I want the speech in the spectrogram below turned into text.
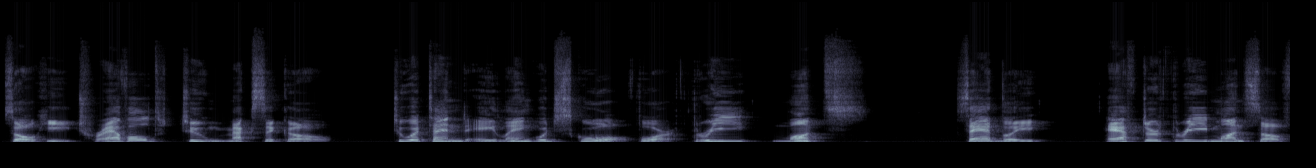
So he traveled to Mexico to attend a language school for three months. Sadly, after three months of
